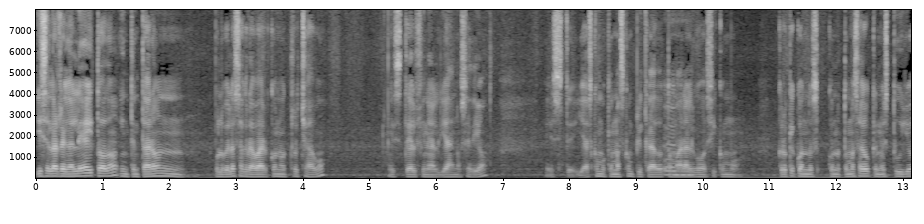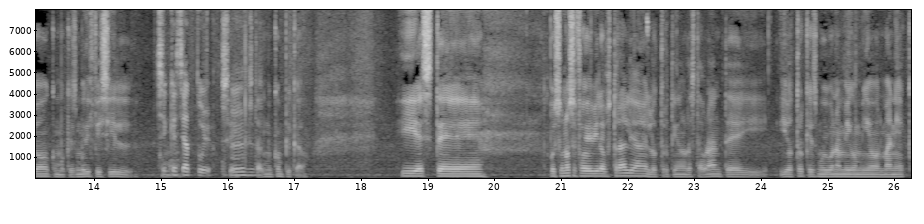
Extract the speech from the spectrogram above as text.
Y se las regalé y todo, intentaron volverlas a grabar con otro chavo, este, al final ya no se dio. Este, ya es como que más complicado tomar algo así como creo que cuando cuando tomas algo que no es tuyo, como que es muy difícil Sí, como- que sea tuyo. Sí, está muy complicado. Y este, pues uno se fue a vivir a Australia, el otro tiene un restaurante y, y otro que es muy buen amigo mío, el Maniac,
